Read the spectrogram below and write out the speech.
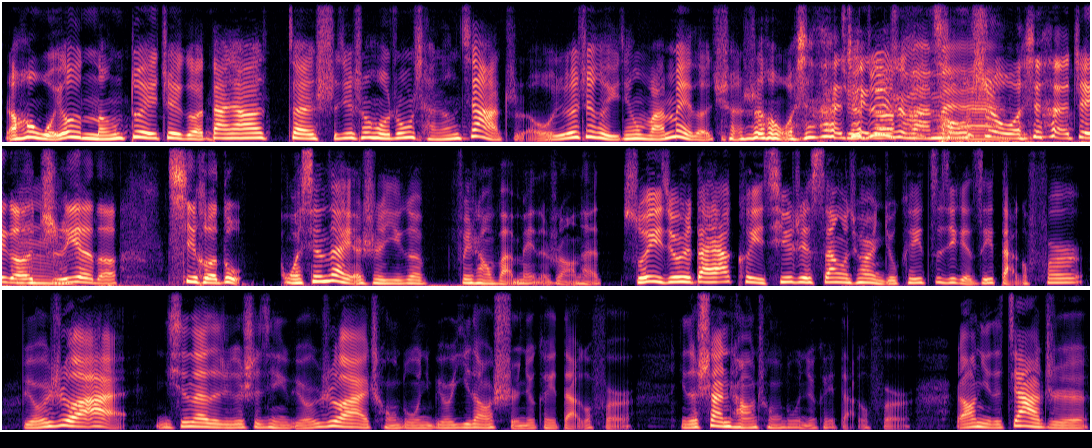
然后我又能对这个大家在实际生活中产生价值，我觉得这个已经完美的诠释了我现在这个从事我现在这个职业的契合度。我现在也是一个非常完美的状态，所以就是大家可以，其实这三个圈儿你就可以自己给自己打个分儿。比如热爱你现在的这个事情，比如热爱程度，你比如一到十，你就可以打个分儿；你的擅长程度，你就可以打个分儿；然后你的价值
